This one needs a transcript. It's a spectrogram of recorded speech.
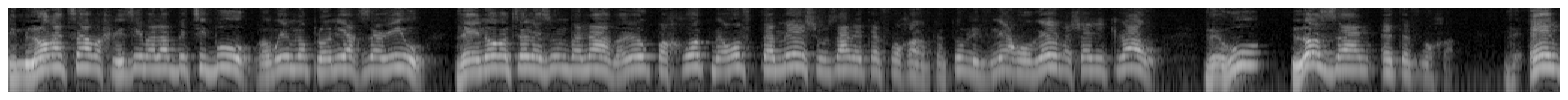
ואם לא רצה, מכריזים עליו בציבור, ואומרים לו פלוני אכזרי הוא, ואינו רוצה לזון בניו, הרי הוא פחות מעוף טמא שהוא זן את אפרוחיו. כתוב לבני עורב אשר יקראו, והוא לא זן את אפרוחיו. ואין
